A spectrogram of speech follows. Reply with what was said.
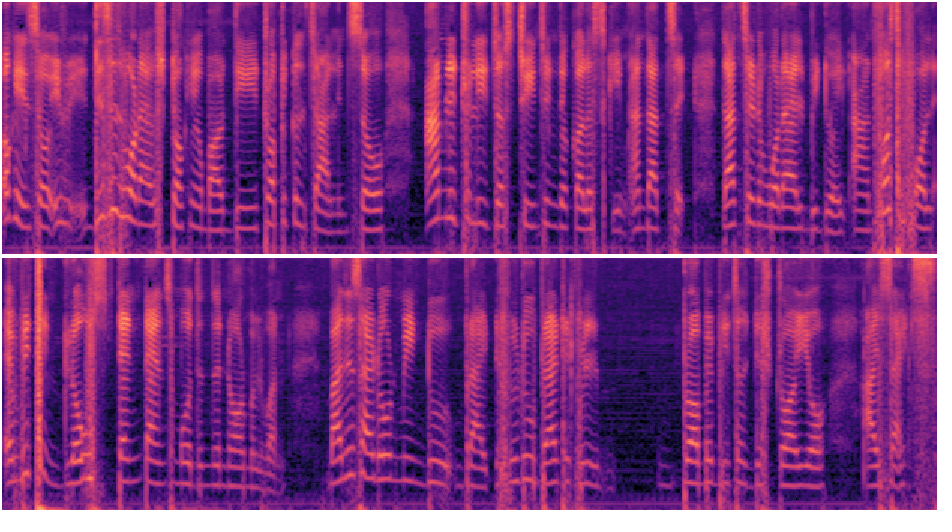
okay so if this is what i was talking about the tropical challenge. So i'm literally just changing the color scheme and that's it. That's it what i'll be doing. And first of all everything glows 10 times more than the normal one. By this i don't mean do bright. If you do bright it will probably just destroy your eyesights.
